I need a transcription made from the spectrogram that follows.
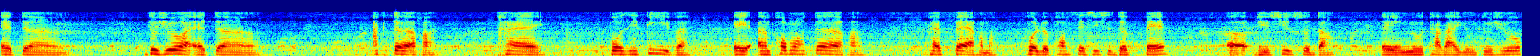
est toujours est un acteur très positif et un promoteur très ferme pour le processus de paix euh, du Sud-Soudan. Et nous travaillons toujours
